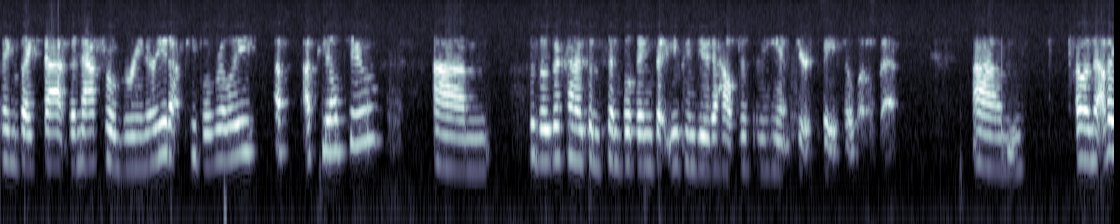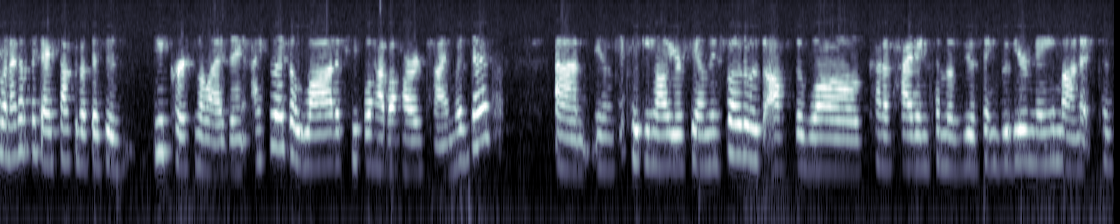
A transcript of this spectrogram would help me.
things like that, the natural greenery that people really a- appeal to. Um, so those are kind of some simple things that you can do to help just enhance your space a little bit. Um, oh, and the other one, I don't think I talked about this, is depersonalizing. I feel like a lot of people have a hard time with this. Um, you know, taking all your family photos off the walls, kind of hiding some of your things with your name on it. Because,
